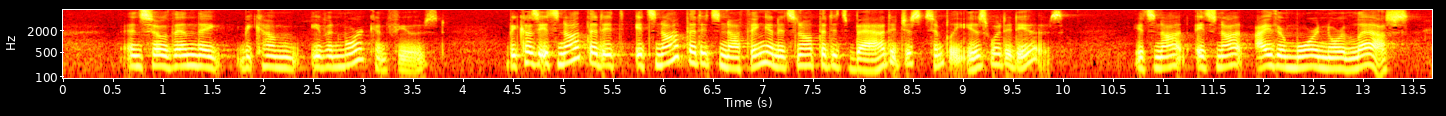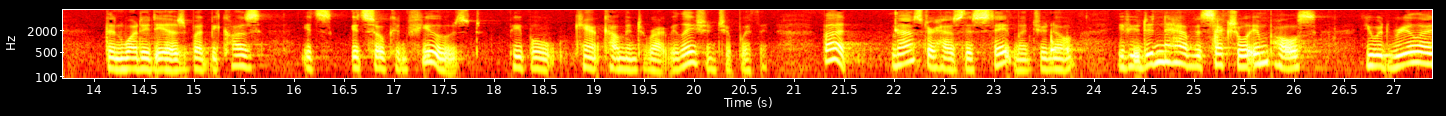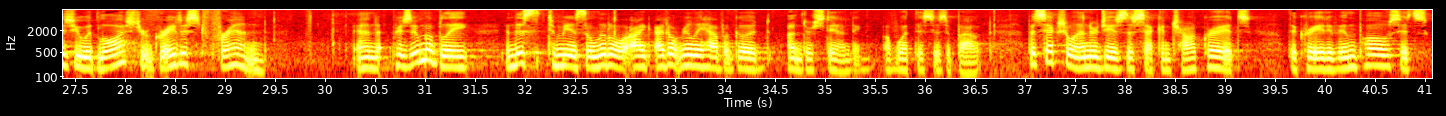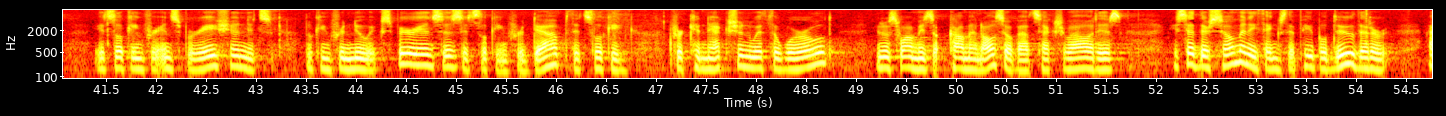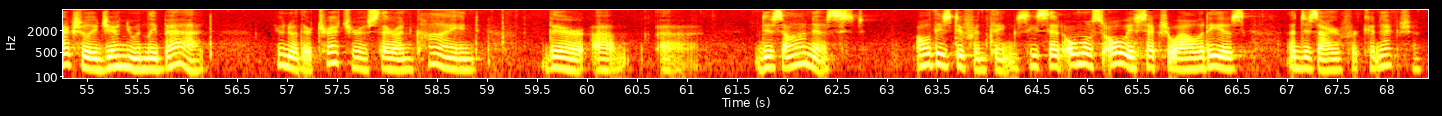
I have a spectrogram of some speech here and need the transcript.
and so then they become even more confused. Because it's not that it, it's not that it's nothing and it's not that it's bad it just simply is what it is. It's not it's not either more nor less than what it is but because it's it's so confused people can't come into right relationship with it. But master has this statement you know if you didn't have a sexual impulse you would realize you had lost your greatest friend and presumably and this to me is a little, I, I don't really have a good understanding of what this is about. But sexual energy is the second chakra. It's the creative impulse. It's, it's looking for inspiration. It's looking for new experiences. It's looking for depth. It's looking for connection with the world. You know, Swami's comment also about sexuality is he said there's so many things that people do that are actually genuinely bad. You know, they're treacherous, they're unkind, they're um, uh, dishonest, all these different things. He said almost always sexuality is a desire for connection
